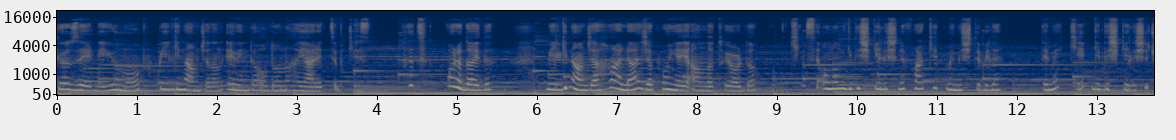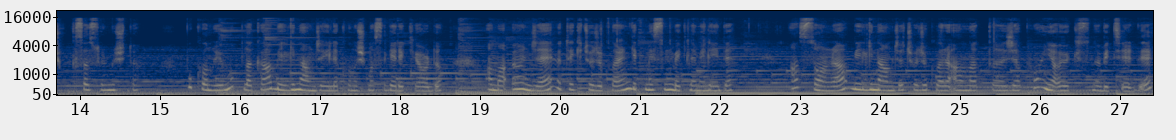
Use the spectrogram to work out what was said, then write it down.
Gözlerini yumup Bilgin amcanın evinde olduğunu hayal etti bu kez. Pıt oradaydı. Bilgin amca hala Japonya'yı anlatıyordu. Kimse onun gidiş gelişini fark etmemişti bile. Demek ki gidiş gelişi çok kısa sürmüştü. Bu konuyu mutlaka Bilgin amca ile konuşması gerekiyordu. Ama önce öteki çocukların gitmesini beklemeliydi. Az sonra Bilgin amca çocuklara anlattığı Japonya öyküsünü bitirdi.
